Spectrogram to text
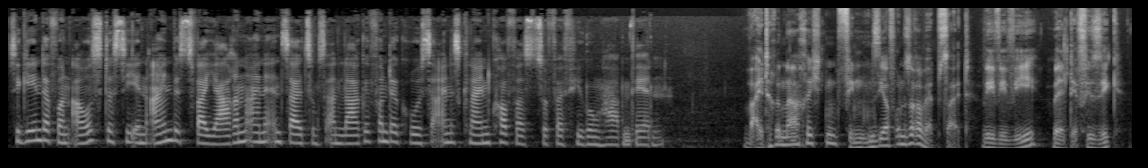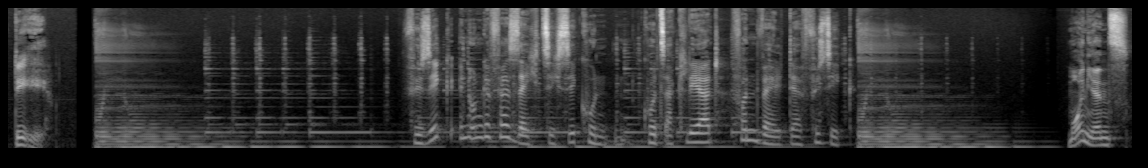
Sie gehen davon aus, dass sie in ein bis zwei Jahren eine Entsalzungsanlage von der Größe eines kleinen Koffers zur Verfügung haben werden. Weitere Nachrichten finden Sie auf unserer Website www.weltderphysik.de. Physik in ungefähr 60 Sekunden. Kurz erklärt von Welt der Physik. Moin Jens.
